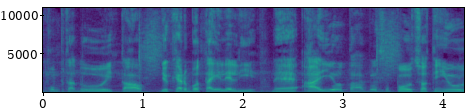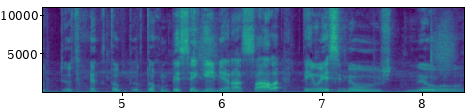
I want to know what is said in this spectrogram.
computador e tal, e eu quero botar ele ali, né? Aí eu tava pensando, pô, só tenho, eu, tenho, eu, tô, eu tô com um PC Gamer na sala, tenho esse meu, meu,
